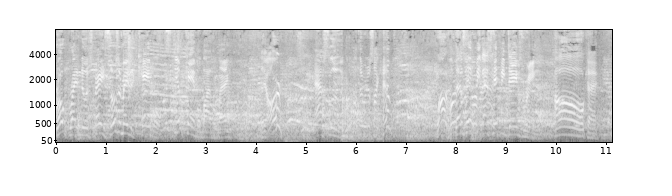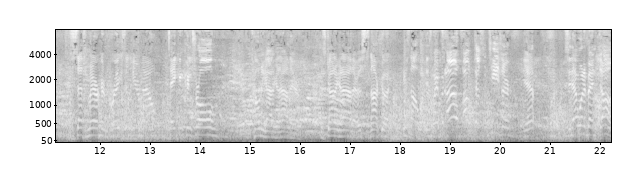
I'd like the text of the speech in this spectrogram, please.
rope right into his face. Those are made of cable. Steel cable, by the way. They are? Absolutely. I thought were just like hemp. Wow, That's hippie. That's hippie Dave's ring. Oh, okay. Seth American Briggs in here now. Taking control. Tony got to get out of there. He's got to get out of there. This is not good. He's not with He's this. whipping. Oh, oh, just a teaser. Yep. See, that would have been dumb.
